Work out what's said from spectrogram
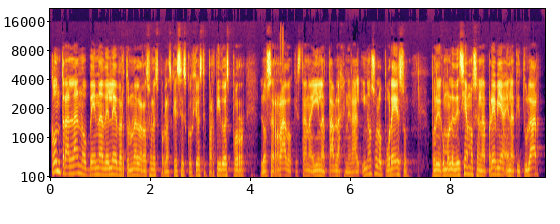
contra la novena del Everton. Una de las razones por las que se escogió este partido es por lo cerrado que están ahí en la tabla general. Y no solo por eso, porque como le decíamos en la previa, en la titular,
